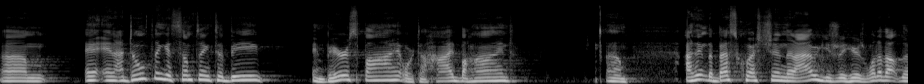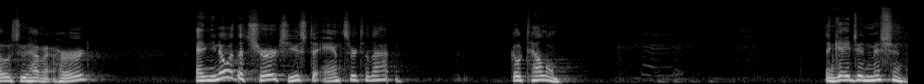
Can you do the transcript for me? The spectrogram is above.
Um, and, and, I don't think it's something to be embarrassed by or to hide behind. Um, I think the best question that I usually hear is what about those who haven't heard? And you know what the church used to answer to that? Go tell them. Engage in mission.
